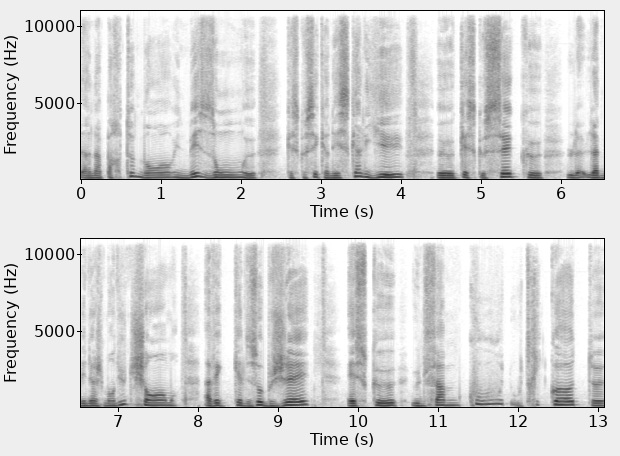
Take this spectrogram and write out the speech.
un appartement, une maison euh, Qu'est-ce que c'est qu'un escalier euh, Qu'est-ce que c'est que l'aménagement d'une chambre Avec quels objets est-ce que une femme coud ou tricote euh,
